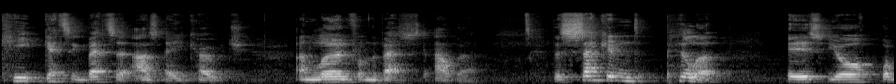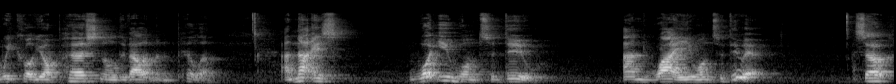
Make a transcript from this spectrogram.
keep getting better as a coach and learn from the best out there. The second pillar is your what we call your personal development pillar. And that is what you want to do and why you want to do it. So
